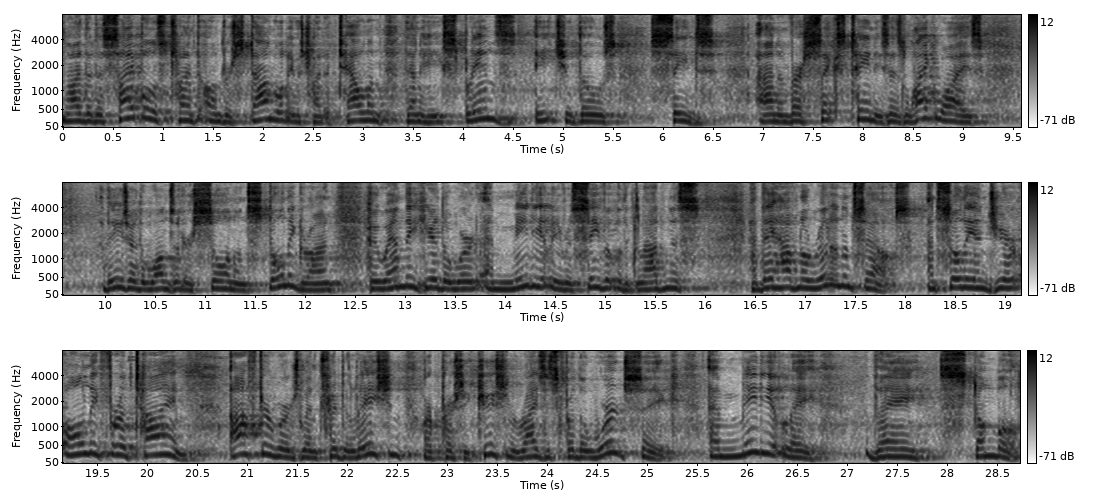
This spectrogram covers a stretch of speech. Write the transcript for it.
Now, the disciples trying to understand what he was trying to tell them, then he explains each of those seeds. And in verse 16, he says, Likewise, these are the ones that are sown on stony ground, who, when they hear the word, immediately receive it with gladness and they have no root in themselves, and so they endure only for a time. Afterwards, when tribulation or persecution arises for the word's sake, immediately they stumble.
